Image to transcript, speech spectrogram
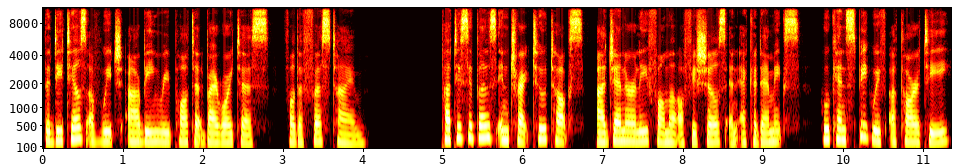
the details of which are being reported by Reuters for the first time. Participants in Track 2 talks are generally former officials and academics who can speak with authority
